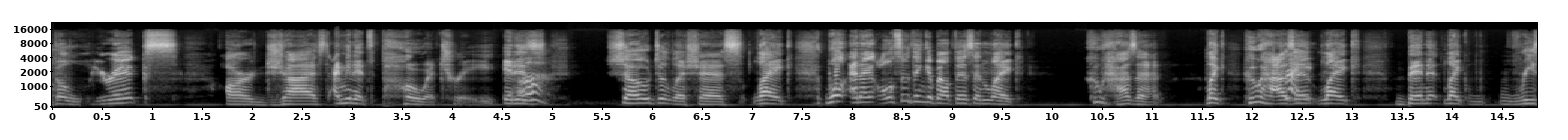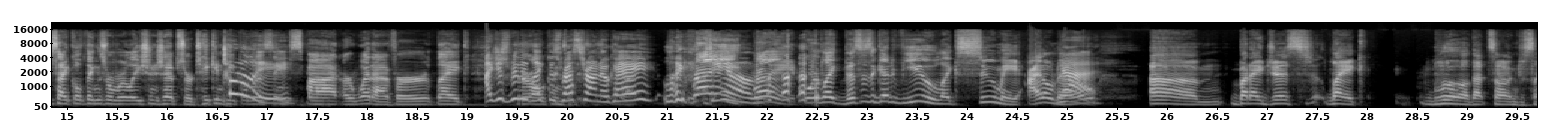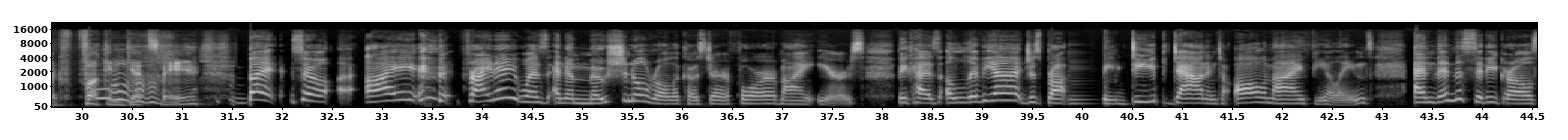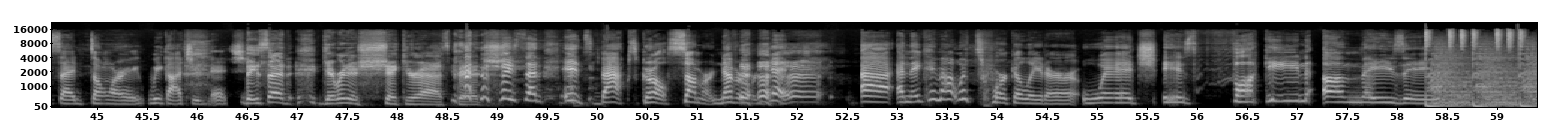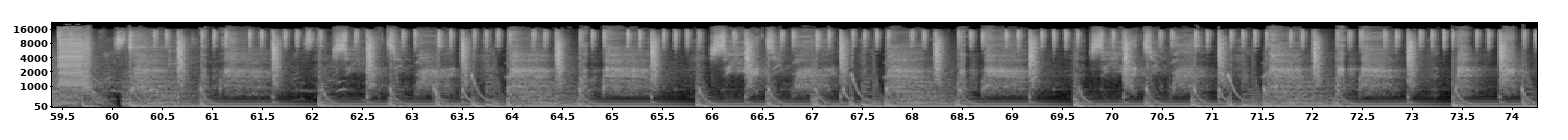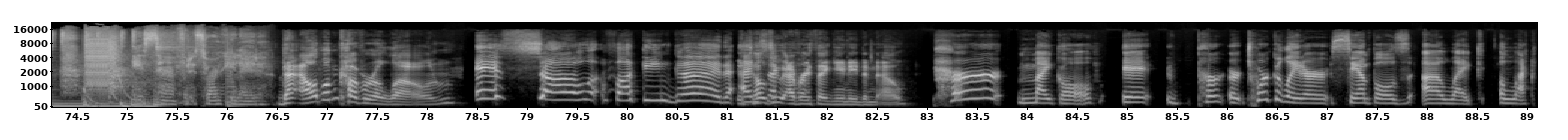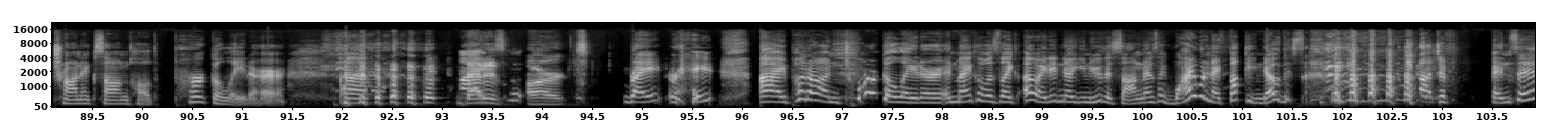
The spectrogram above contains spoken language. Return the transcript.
The lyrics are just, I mean, it's poetry. It is Ugh. so delicious. Like, well, and I also think about this and like, who hasn't? Like, who hasn't? Right. Like, been like recycled things from relationships or taken people to the same spot or whatever. Like I just really like this restaurant, okay? Like, right, damn. right. Or like this is a good view. Like sue me. I don't know. Yeah. Um, but I just like whoa, that song just like fucking gets me. But so I, Friday was an emotional roller coaster for my ears because Olivia just brought me deep down into all of my feelings. And then the city girls said, Don't worry, we got you, bitch. They said, get ready to shake your ass, bitch. they said, It's Vax Girl Summer, never forget. Uh, and they came out with Twerkulator, which is fucking amazing. It's time for the circulator. the album cover alone, Is so fucking good. it And tells so- you everything you need to know. per Michael, it per or Twerkulator samples a like electronic song called Percolator. Uh, that I- is art. right, right. I put on Twerkulator, and Michael was like, "Oh, I didn't know you knew this song." And I was like, "Why wouldn't I fucking know this?" Like, really got defensive.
